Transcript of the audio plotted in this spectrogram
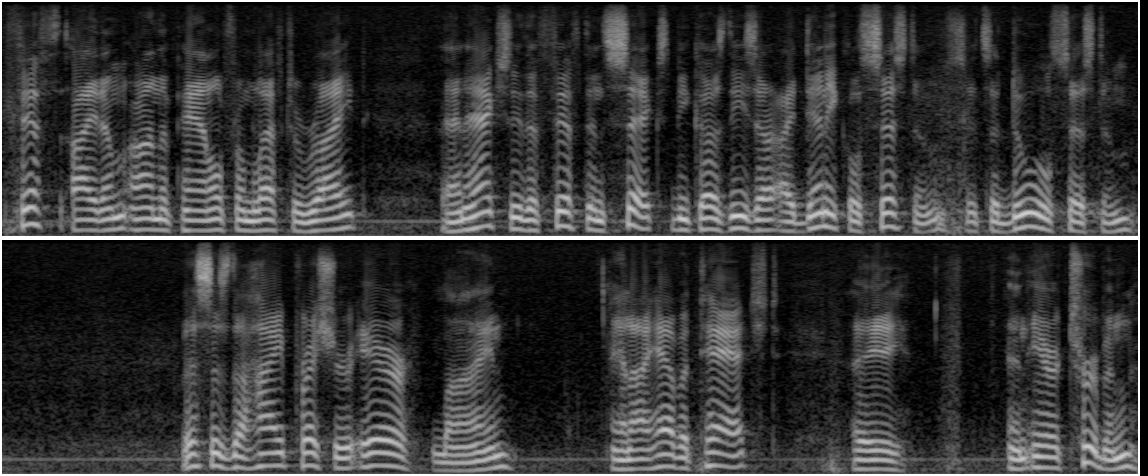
fifth item on the panel from left to right, and actually the fifth and sixth because these are identical systems. It's a dual system. This is the high pressure air line and I have attached a, an air turbine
